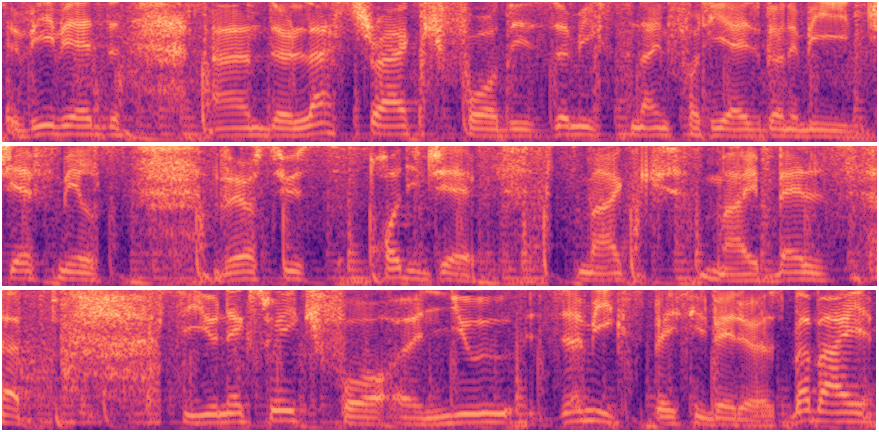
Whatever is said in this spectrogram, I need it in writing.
Vivid. And the last track for this The Mix 948 is going to be Jeff Mills versus Prodigy. Smack my bells up. See you next week for a new The Mix Space Invaders. Bye bye.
